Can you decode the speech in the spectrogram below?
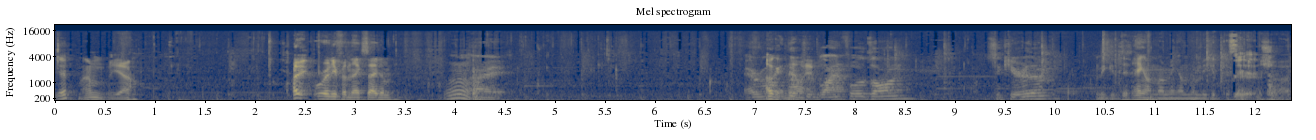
Yeah. I'm. Yeah. All right, we're ready for the next item. All right. Everyone Okay, put now your blindfolds on. Secure them. Let me get this. Hang on, let me, let me get this shot.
